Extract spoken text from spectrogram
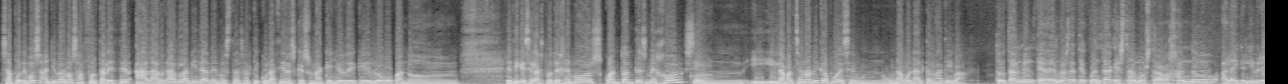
O sea, podemos ayudarnos a fortalecer, a alargar la vida de nuestras articulaciones, que son aquello de que luego cuando es decir, que si las protegemos cuanto antes mejor y, la marcha nórdica puede ser una buena alternativa. Totalmente. Además, date cuenta que estamos trabajando al aire libre.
